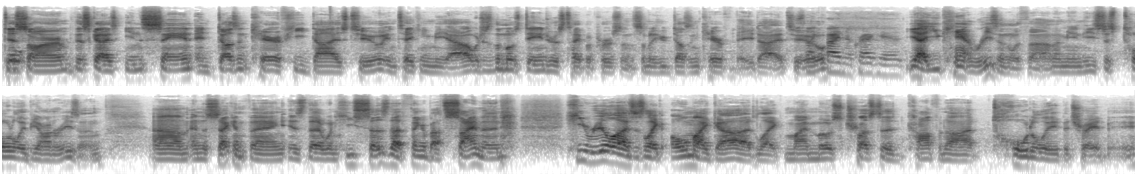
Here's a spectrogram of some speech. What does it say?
disarmed. This guy's insane and doesn't care if he dies too in taking me out, which is the most dangerous type of person. Somebody who doesn't care if they die too. It's like fighting a crackhead. yeah, you can't reason with them. I mean, he's just totally beyond reason. Um, and the second thing is that when he says that thing about Simon, he realizes, like, oh my god, like, my most trusted confidant totally betrayed me.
